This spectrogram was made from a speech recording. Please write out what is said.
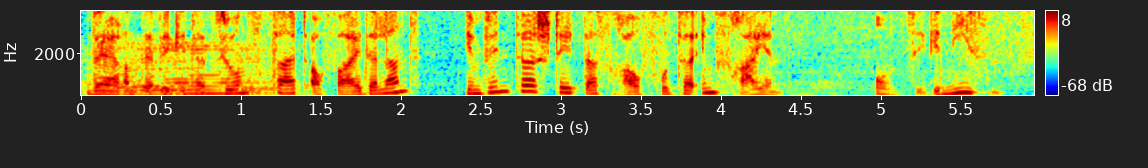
Während der Vegetationszeit auf Weideland, im Winter steht das Rauffutter im Freien. Und sie genießen es.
